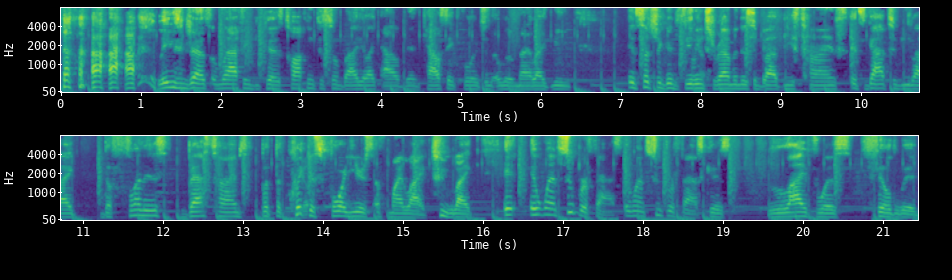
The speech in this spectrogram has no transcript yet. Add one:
Ladies and gents, I'm laughing because talking to somebody like Alvin, Cal State Fullerton alumni like me, it's such a good feeling to reminisce about these times. It's got to be like the funnest, best times, but the quickest yep. four years of my life too. Like it, it went super fast. It went super fast because life was filled with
